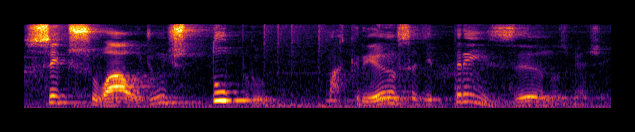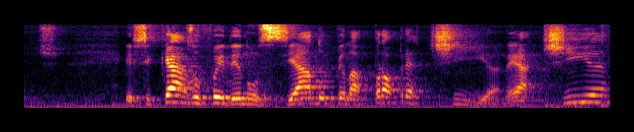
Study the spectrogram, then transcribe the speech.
sexual, de um estupro, uma criança de 3 anos, minha Esse caso foi denunciado pela própria tia, né? A tia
